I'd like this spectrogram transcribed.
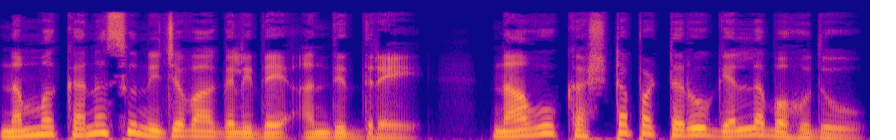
ನಮ್ಮ ಕನಸು ನಿಜವಾಗಲಿದೆ ಅಂದಿದ್ರೆ, ನಾವು ಕಷ್ಟಪಟ್ಟರೂ ಗೆಲ್ಲಬಹುದು.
